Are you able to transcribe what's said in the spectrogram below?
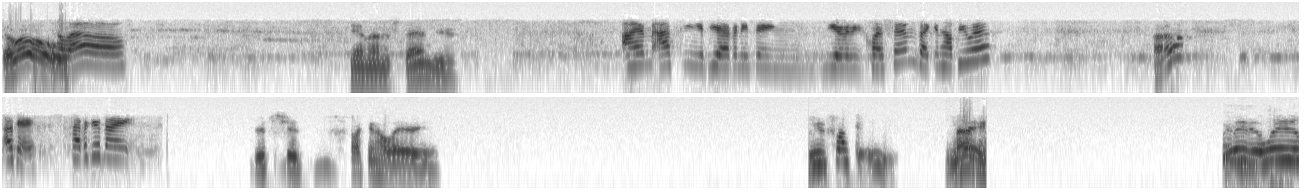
Hello. Hello. Can't understand you. I'm asking if you have anything. Do you have any questions I can help you with? Huh? Okay. Have a good night. This shit's fucking hilarious. You fucking eat. No. Wait, wait.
